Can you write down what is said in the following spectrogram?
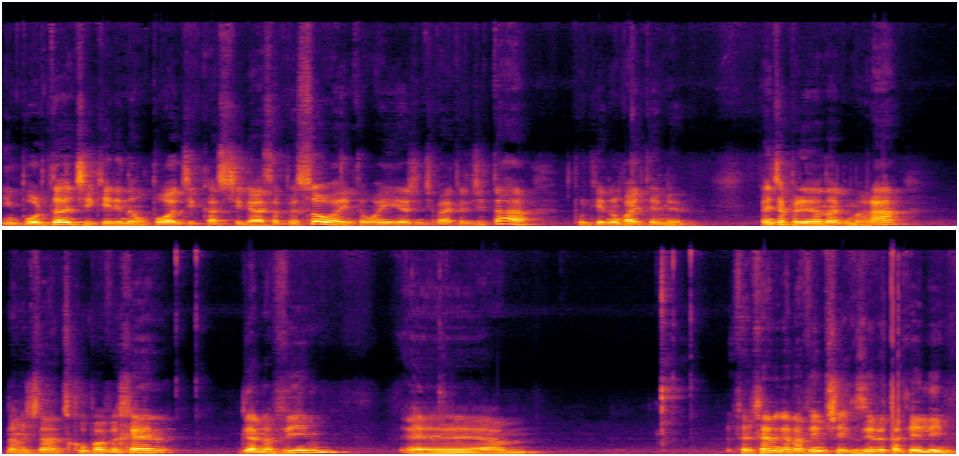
importante, que ele não pode castigar essa pessoa. Então aí a gente vai acreditar, porque ele não vai ter medo. A gente aprendeu na Gemara, na Mishnah, desculpa, Vechen, Ganavim, Vechen Ganavim Shechzir Takelim.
